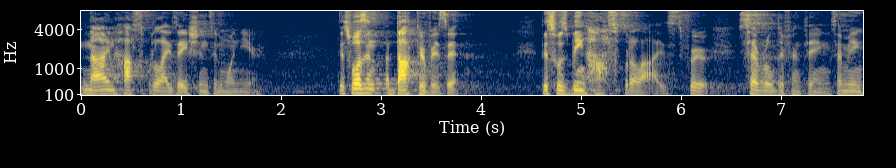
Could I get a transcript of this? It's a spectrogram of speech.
nine hospitalizations in one year. This wasn't a doctor visit. This was being hospitalized for several different things. I mean,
